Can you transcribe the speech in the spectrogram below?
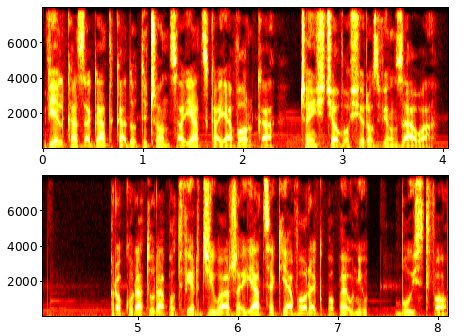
Wielka zagadka dotycząca Jacka Jaworka częściowo się rozwiązała. Prokuratura potwierdziła, że Jacek Jaworek popełnił bójstwo,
